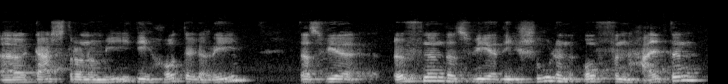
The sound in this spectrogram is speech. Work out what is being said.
äh, Gastronomie, die Hotellerie, dass wir öffnen, dass wir die Schulen offen halten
